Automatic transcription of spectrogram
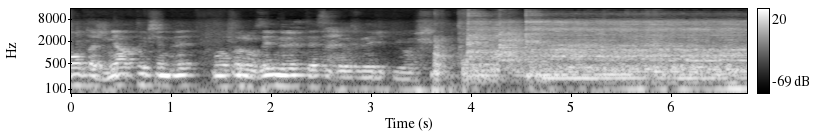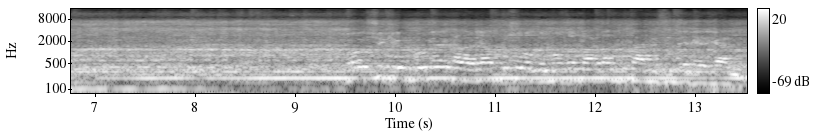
montajını yaptık şimdi. Motorumuzu indirip test ediyoruz bir de gidiyor. Çok şükür bugüne kadar yapmış olduğum motorlardan bir tanesi de geri gelmedi.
